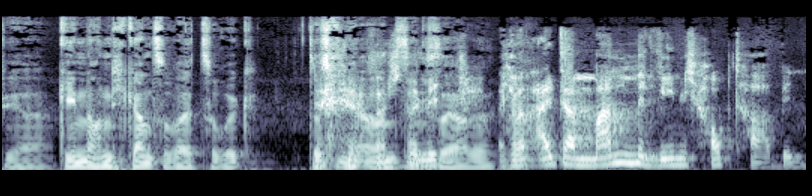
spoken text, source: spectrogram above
wir gehen noch nicht ganz so weit zurück, dass wir uns sechs Jahre. Ich war ein alter Mann mit wenig Haupthaar bin.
